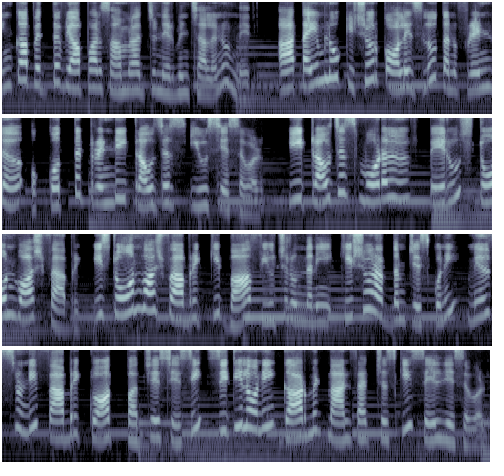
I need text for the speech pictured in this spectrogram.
ఇంకా పెద్ద వ్యాపార సామ్రాజ్యం నిర్మించాలని ఉండేది. ఆ టైంలో కిషోర్ కాలేజ్లో తన ఫ్రెండ్ ఒక కొత్త ట్రెండీ ట్రౌజర్స్ యూజ్ చేసేవాడు. ఈ ట్రౌజర్స్ మోడల్ పేరు స్టోన్ వాష్ ఫ్యాబ్రిక్. ఈ స్టోన్ వాష్ ఫ్యాబ్రిక్కి బాగా ఫ్యూచర్ ఉందని కిషోర్ అర్థం చేసుకుని మిల్స్ నుండి ఫ్యాబ్రిక్ క్లాత్ పర్చేస్ చేసి సిటీలోని గార్మెంట్ మ్యానుఫ్యాక్చర్స్కి సేల్ చేసేవాడు.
